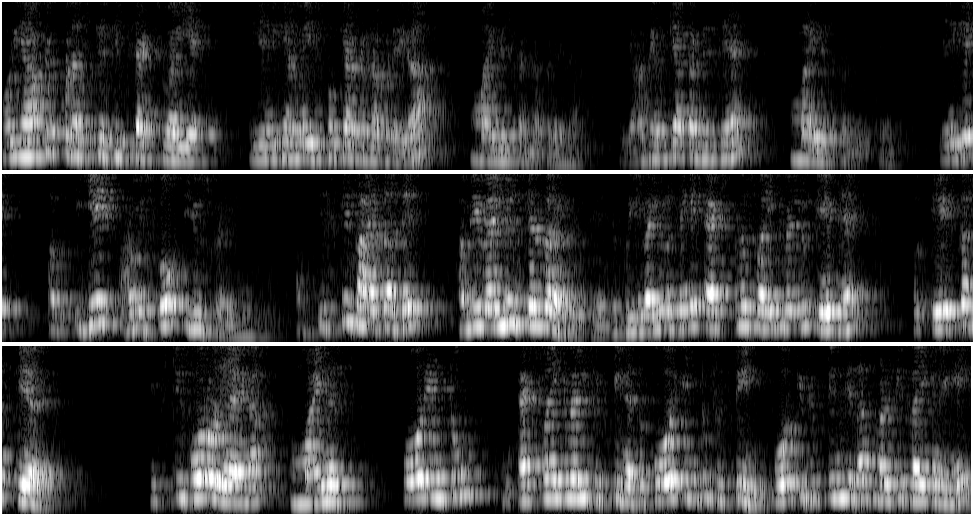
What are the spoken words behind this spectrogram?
और यहाँ पे प्लस के सिक्स एक्स वाई है। तो यानी कि हमें इसको क्या करना पड़ेगा? माइनस करना पड़ेगा। तो यहाँ पे हम क्या कर देते हैं? माइनस कर देते हैं। यानी कि अब ये हम इसको यूज़ करेंगे। अब इसकी सहायता से हम ये वैल्यू इसके अंदर रख देते हैं। देखो, ये वैल्यू रखेंगे, x प्लस वाई की वैल्यू एट है। तो एट का स्केयर सिक्सटी फोर हो जाएगा minus four into x y की वैल्यू फिफ्टीन है। तो फोर इंटू फिफ्टीन फोर की फिफ्टीन के साथ मल्टीप्लाई करेंगे।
